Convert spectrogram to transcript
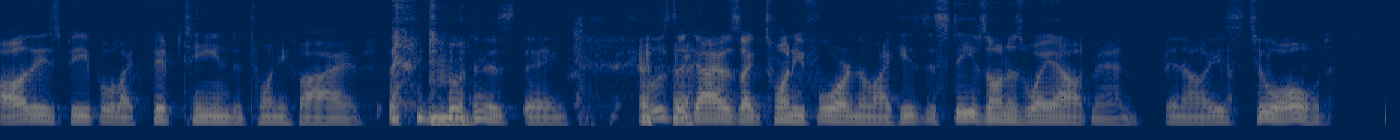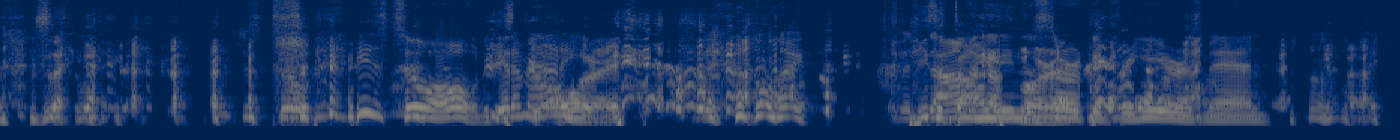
all these people like 15 to 25 doing mm. this thing. Who's the guy who's like 24 and they're like, he's Steve's on his way out, man. You know, he's too old. like, he's just too, he's too old. Get him out of here. Right? like, he's dominating the circuit right? for years, man. like,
